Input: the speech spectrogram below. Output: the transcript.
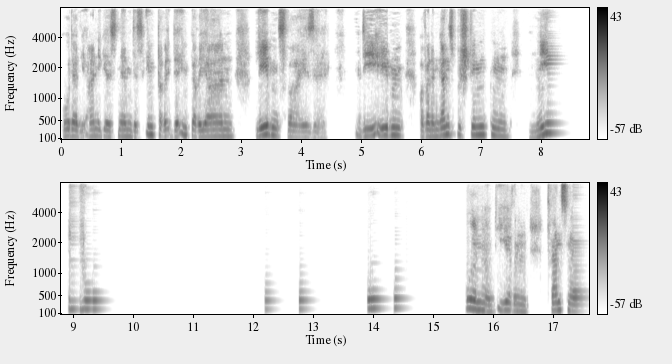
oder wie einige es nennen, des Imper der imperialen Lebensweise, die eben auf einem ganz bestimmten Niveau und ihren transnationalen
